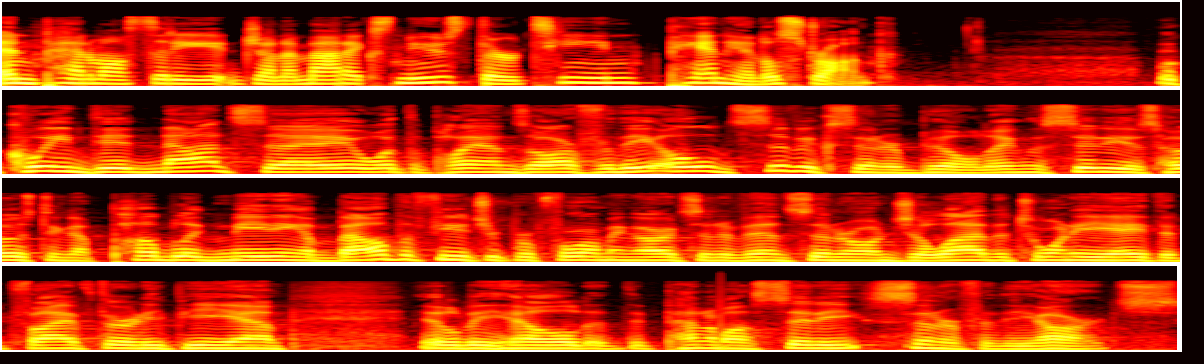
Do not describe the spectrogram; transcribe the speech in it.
In Panama City, Jenna Maddox, News 13, Panhandle Strong. McQueen did not say what the plans are for the old Civic Center building. The city is hosting a public meeting about the future Performing Arts and Events Center on July the 28th at 5.30 p.m. It'll be held at the Panama City Center for the Arts.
